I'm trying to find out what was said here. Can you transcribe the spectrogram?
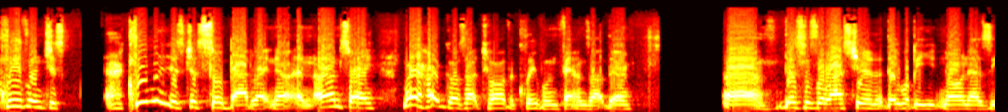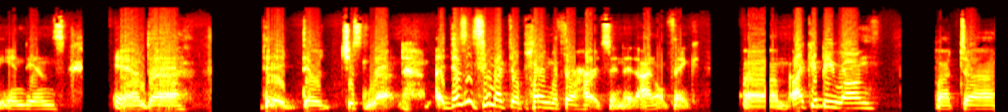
Cleveland just Cleveland is just so bad right now, and I'm sorry. My heart goes out to all the Cleveland fans out there. This is the last year that they will be known as the Indians, and they they're just not. It doesn't seem like they're playing with their hearts in it. I don't think. Um, I could be wrong, but uh,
